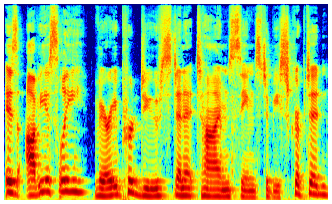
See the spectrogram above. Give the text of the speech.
is obviously very produced and at times seems to be scripted.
